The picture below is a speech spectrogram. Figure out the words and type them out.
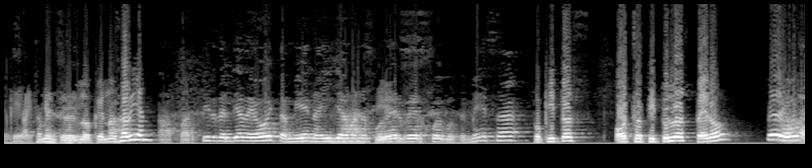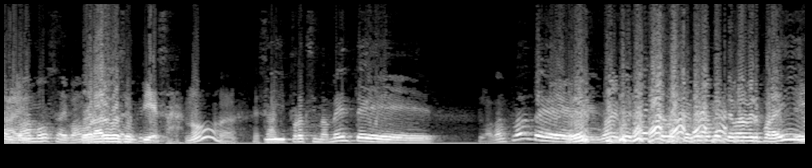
Exactamente. Eso es lo que no sabían. A partir del día de hoy también ahí ya van a poder es. ver juegos de mesa. Poquitos, ocho títulos, pero... Pero ahí vamos, ahí vamos. Por algo se empieza, ¿no? Ah, Exacto. Y próximamente Blood and Plunder. ¿Eh? Igual Texas, seguramente va a haber por ahí. Y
